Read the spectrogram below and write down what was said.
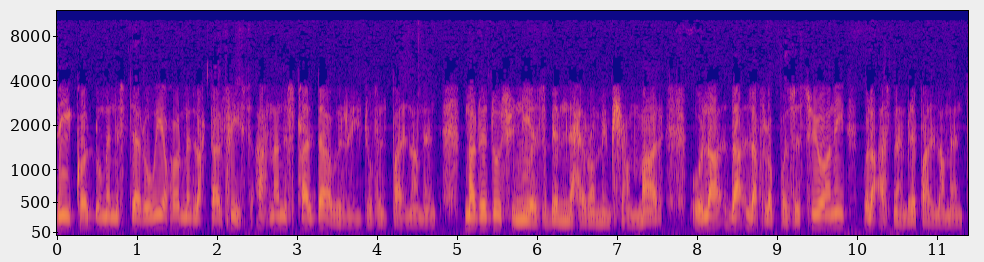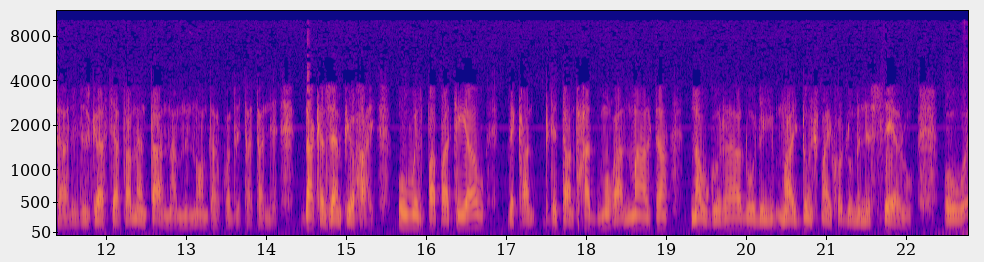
Li jkollu ministeru ieħor mill-aktar fis. Aħna nies bħal daw irridu fil-Parlament. Ma rridux nies bi mneħerhom imxammar u la la fl-Oppożizzjoni u lanqas membri parlamentari. Diżgrazzjatament għandna minnhom dal-kwalità ta' nies. Dak eżempju ħaj. Hu u l-Papa tiegħu li kan li tant ħadmu għal Malta nawguralu li ma jdunx ma jkollu ministeru u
